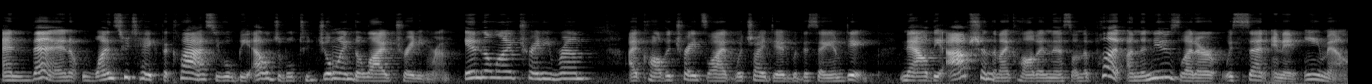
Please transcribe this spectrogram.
And then once you take the class, you will be eligible to join the live trading room. In the live trading room, I call the trades live, which I did with this AMD. Now, the option that I called in this on the put on the newsletter was sent in an email.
